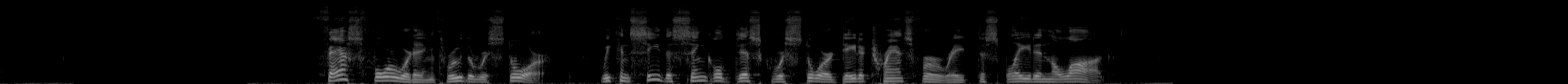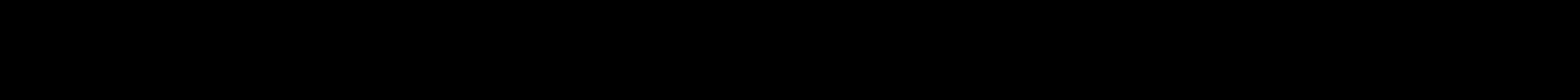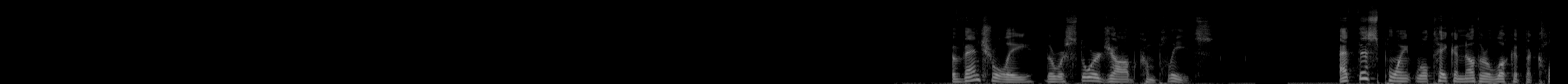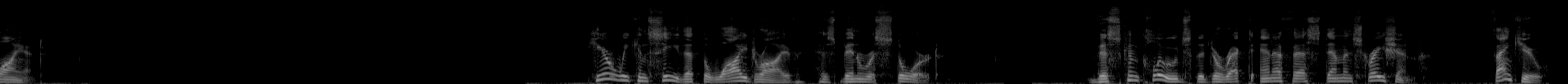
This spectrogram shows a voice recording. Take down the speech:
Fast forwarding through the restore we can see the single disk restore data transfer rate displayed in the log. Eventually, the restore job completes. At this point, we'll take another look at the client. Here we can see that the Y drive has been restored. This concludes the Direct NFS demonstration. Thank you.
